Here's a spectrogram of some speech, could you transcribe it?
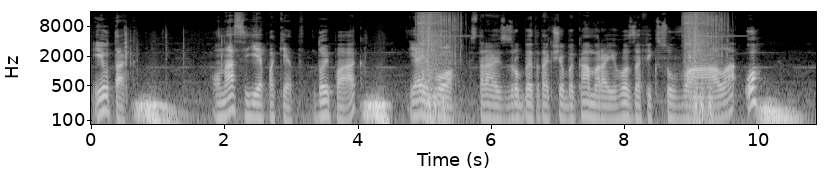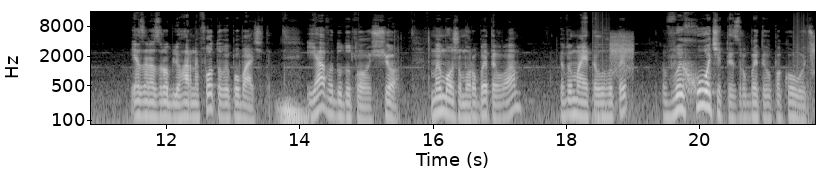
І отак. У нас є пакет дойпак. Я його стараюсь зробити так, щоб камера його зафіксувала. О! Я зараз зроблю гарне фото, ви побачите. Я веду до того, що ми можемо робити вам. Ви маєте логотип, ви хочете зробити упаковочку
